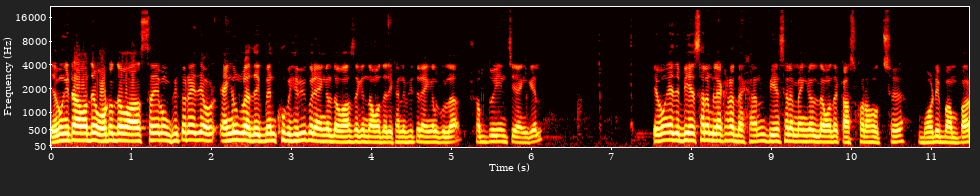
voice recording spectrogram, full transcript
এবং এটা আমাদের অটো দেওয়া আছে এবং ভিতরে যে অ্যাঙ্গেলগুলো দেখবেন, খুব হেভি করে অ্যাঙ্গেল দেওয়া আছে কিন্তু আমাদের এখানে ভিতরে অ্যাঙ্গেলগুলো সব দুই ইঞ্চি অ্যাঙ্গেল এবং এই যে বিএসআরএম লেখাটা দেখান বিএসআরএম অ্যাঙ্গেল আমাদের কাজ করা হচ্ছে বডি বাম্পার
